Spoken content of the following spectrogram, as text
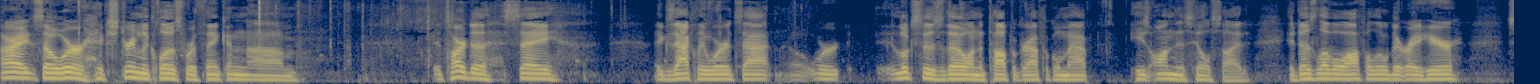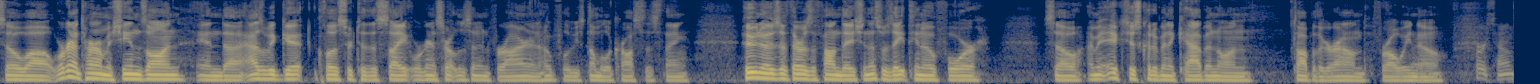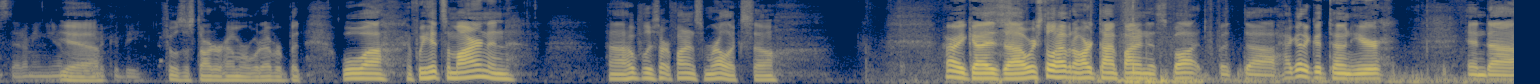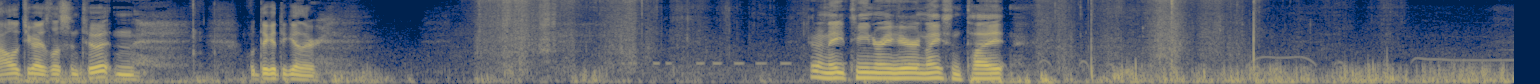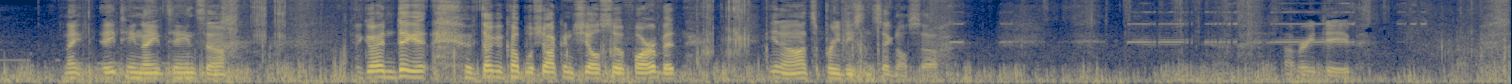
All right, so we're extremely close. We're thinking. Um, it's hard to say exactly where it's at. Uh, We're. It looks as though on the topographical map, he's on this hillside. It does level off a little bit right here. So uh, we're gonna turn our machines on, and uh, as we get closer to the site, we're gonna start listening for iron, and hopefully we stumble across this thing. Who knows if there was a foundation? This was 1804, so I mean it just could have been a cabin on top of the ground for all we know. first homestead. I mean, you Yeah. know what it could be. if it was a starter home or whatever. But we'll uh, if we hit some iron and uh, hopefully start finding some relics. So, all right, guys, uh, we're still having a hard time finding this spot, but uh, I got a good tone here, and uh, I'll let you guys listen to it, and we'll dig it together. Got an 18 right here, nice and tight. Nin- 18, 19, so go ahead and dig it. We've dug a couple shotgun shells so far, but you know, that's a pretty decent signal, so it's not very deep. So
